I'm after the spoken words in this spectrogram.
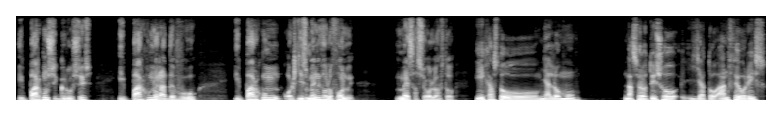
Υπάρχουν συγκρούσεις, υπάρχουν ραντεβού, υπάρχουν ορχισμένοι δολοφόνοι μέσα σε όλο αυτό. Είχα στο μυαλό μου να σε ρωτήσω για το αν θεωρείς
